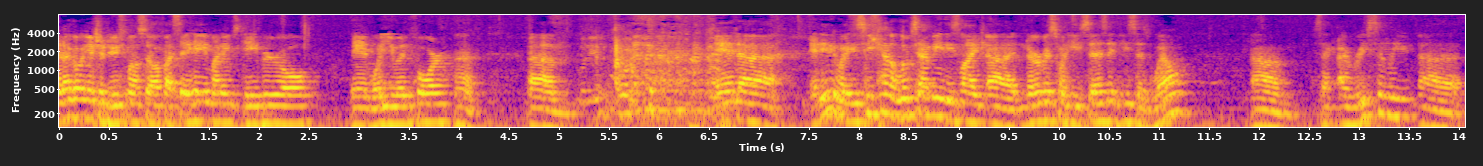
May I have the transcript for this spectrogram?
And I go and introduce myself. I say, hey, my name's Gabriel. And what are you in for? Um, and, uh, and anyways, he kind of looks at me and he's like uh, nervous when he says it. He says, well, um, he's like, I recently uh,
